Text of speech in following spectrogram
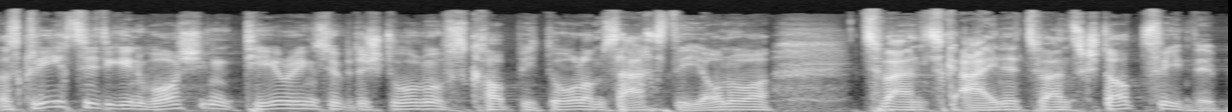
dass gleichzeitig in Washington Hearings über den Sturm aufs Kapitol am 6. Januar 2021 stattfinden.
